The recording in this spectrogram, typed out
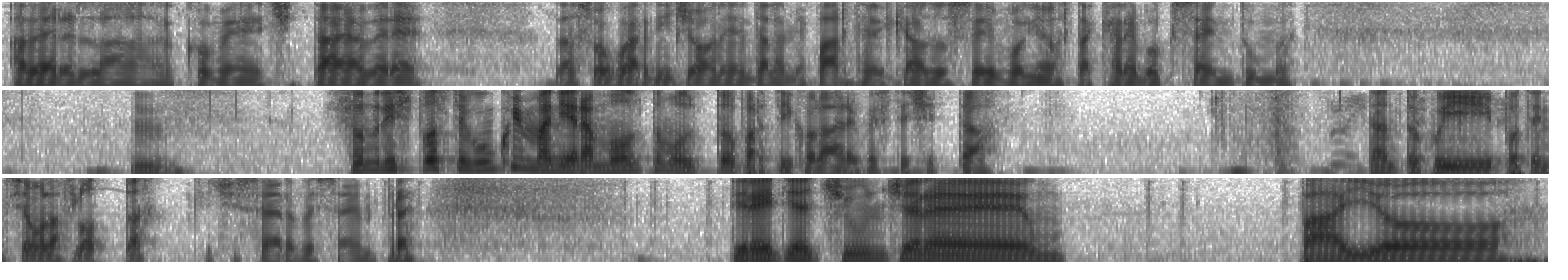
averla come città e avere la sua guarnigione dalla mia parte, nel caso se vogliono attaccare Boxentum. Mm. Sono disposte comunque in maniera molto molto particolare queste città. Tanto qui potenziamo la flotta, che ci serve sempre. Direi di aggiungere un paio...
